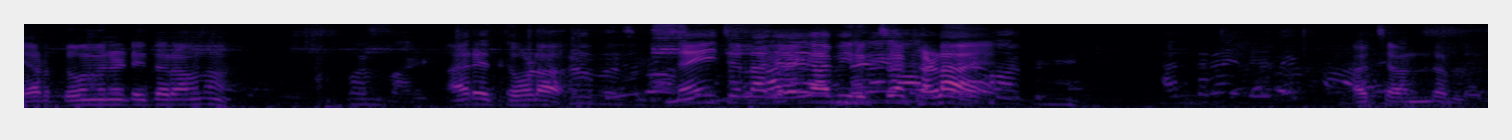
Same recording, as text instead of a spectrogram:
यार दो मिनट इधर आओ ना। अरे थोड़ा। नहीं चला जाएगा अभी रिक्शा खड़ा है। अच्छा अंदर ले।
